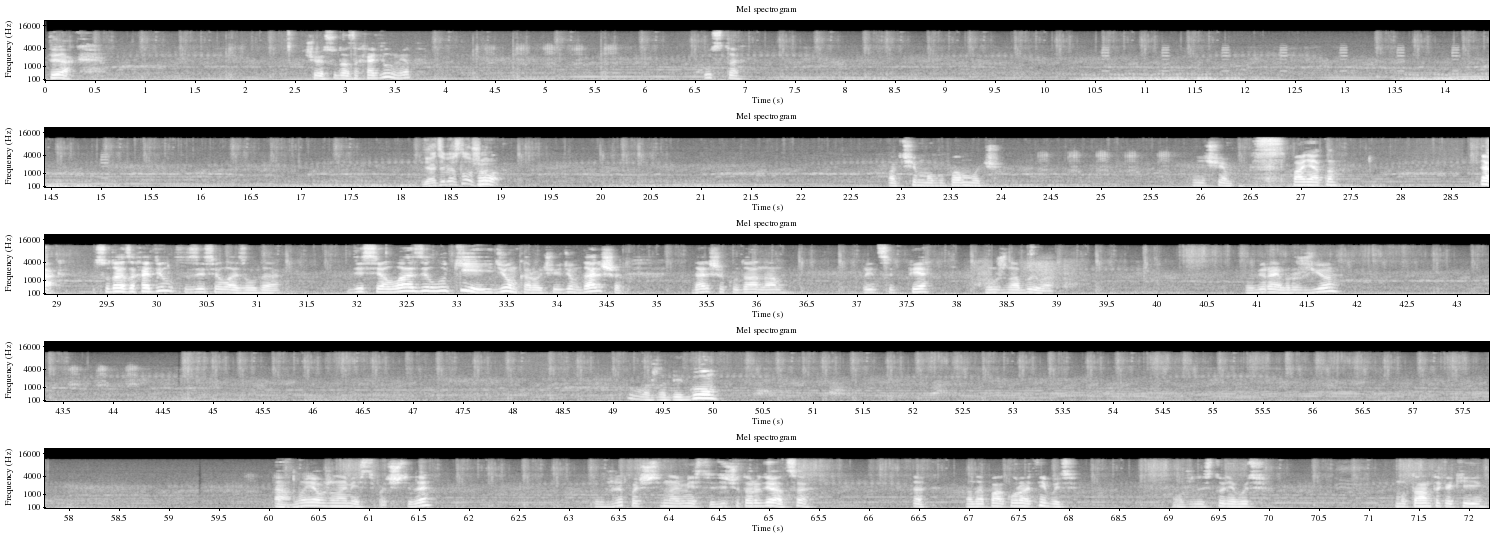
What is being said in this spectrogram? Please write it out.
Так. Че, я сюда заходил, нет? Пусто. Я тебя слушаю. Ну. Так, чем могу помочь? Ничем. Понятно. Так, сюда я заходил, здесь я лазил, да. Здесь я лазил. Окей, идем, короче, идем дальше. Дальше, куда нам, в принципе, нужно было. Выбираем ружье. Можно бегом. А, ну я уже на месте почти, да? Уже почти на месте. Здесь что-то радиация. Так, надо поаккуратнее быть. Может здесь кто-нибудь... Мутанты какие.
